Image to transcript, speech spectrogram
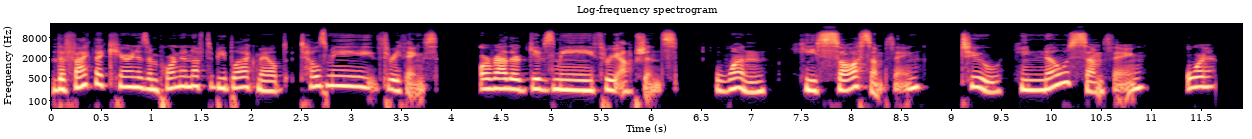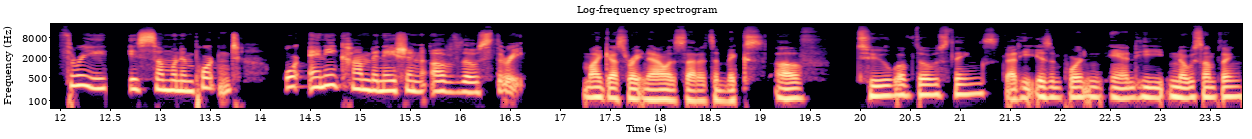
the fact that Kieran is important enough to be blackmailed tells me three things, or rather, gives me three options. One, he saw something. Two, he knows something. Or three, is someone important, or any combination of those three my guess right now is that it's a mix of two of those things that he is important and he knows something.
